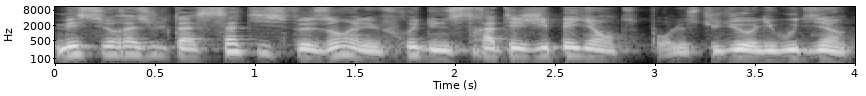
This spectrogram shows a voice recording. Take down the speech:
mais ce résultat satisfaisant est le fruit d'une stratégie payante pour le studio hollywoodien.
